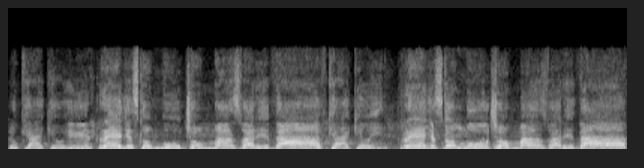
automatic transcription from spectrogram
lo que hay que oír. Reyes con mucho más variedad, lo que hay que oír. Reyes con mucho más variedad,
